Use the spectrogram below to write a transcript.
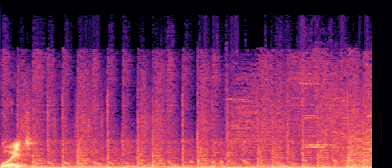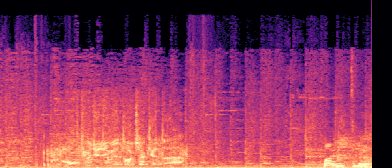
왜지? 목표 지점에 도착했다. 빨리 뛰어.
